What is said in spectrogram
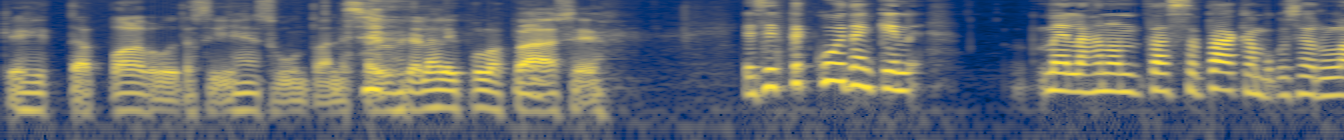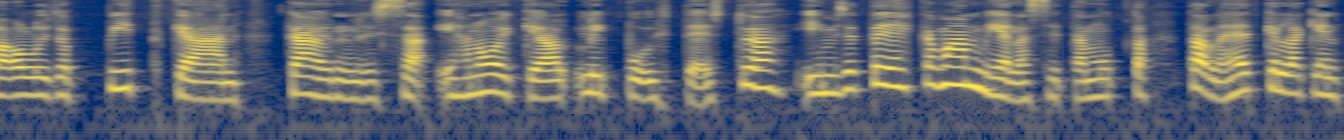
kehittää palveluita siihen suuntaan, että yhdellä lipulla pääsee. Ja sitten kuitenkin meillähän on tässä pääkaupunkiseudulla ollut jo pitkään käynnissä ihan oikea lippuyhteistyö. Ihmiset ei ehkä vaan miellä sitä, mutta tällä hetkelläkin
